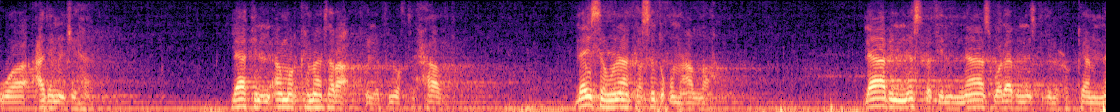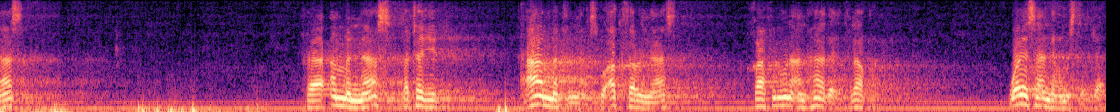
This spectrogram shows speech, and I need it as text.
وعدم الجهاد. لكن الأمر كما ترى في الوقت الحاضر. ليس هناك صدق مع الله. لا بالنسبة للناس ولا بالنسبة لحكام الناس. فأما الناس فتجد عامة الناس وأكثر الناس غافلون عن هذا إطلاقا. وليس عندهم استعداد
